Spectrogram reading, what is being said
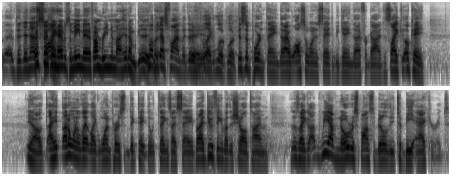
Uh, th- then that's That's the same thing happens to me, man. If I'm reading in my head, I'm good. No, but, that's fine. But Yeah, yeah. like, look, look. This is an important thing that I also wanted to say at the beginning that I forgot. It's like, okay, you know, I I don't want to let like one person dictate the things I say, but I do think about this shit all the time. It's like uh, we have no responsibility to be accurate.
